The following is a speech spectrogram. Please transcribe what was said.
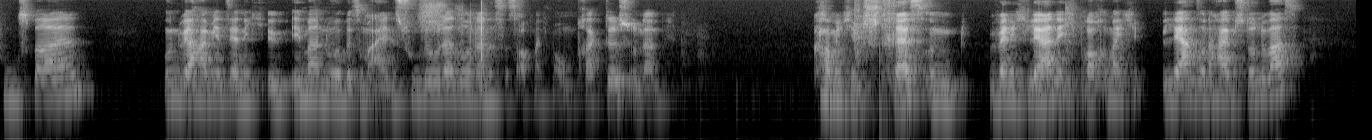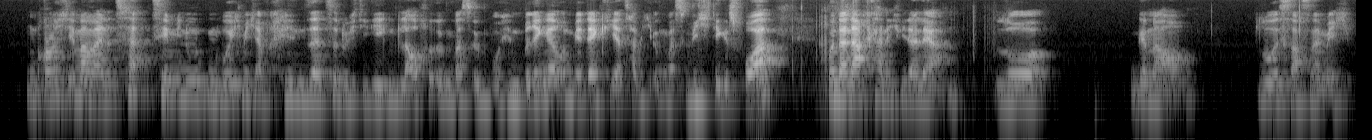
Fußball. Und wir haben jetzt ja nicht immer nur bis um eins Schule oder so und dann ist das auch manchmal unpraktisch. Und dann komme ich in Stress. Und wenn ich lerne, ich brauche immer, ich lerne so eine halbe Stunde was dann brauche ich immer meine zehn Minuten, wo ich mich einfach hinsetze, durch die Gegend laufe, irgendwas irgendwo hinbringe und mir denke, jetzt habe ich irgendwas Wichtiges vor und danach kann ich wieder lernen. So, genau. So ist das nämlich.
